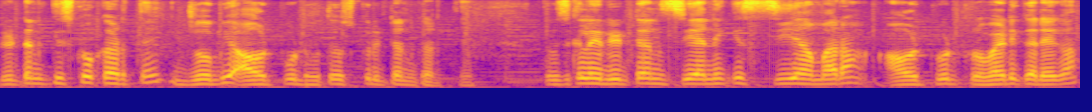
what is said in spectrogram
रिटर्न किसको करते हैं? जो भी आउटपुट होते हैं, उसको रिटर्न करते हैं। तो बेसिकली रिटर्न सी यानी कि सी हमारा आउटपुट प्रोवाइड करेगा।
